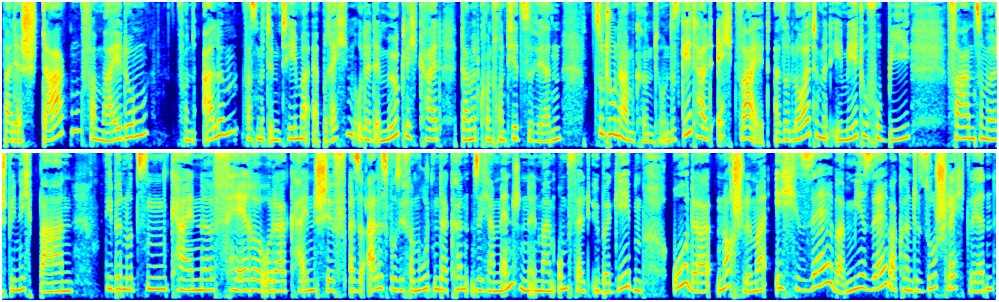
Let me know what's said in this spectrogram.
bei der starken Vermeidung von allem, was mit dem Thema Erbrechen oder der Möglichkeit, damit konfrontiert zu werden, zu tun haben könnte. Und es geht halt echt weit. Also Leute mit Emetophobie fahren zum Beispiel nicht Bahn, die benutzen keine Fähre oder kein Schiff. Also alles, wo sie vermuten, da könnten sich ja Menschen in meinem Umfeld übergeben. Oder noch schlimmer, ich selber, mir selber könnte so schlecht werden,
